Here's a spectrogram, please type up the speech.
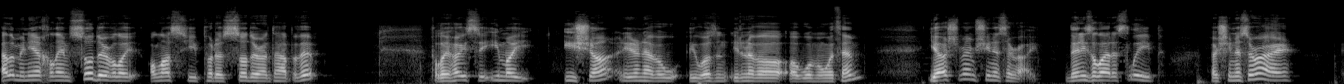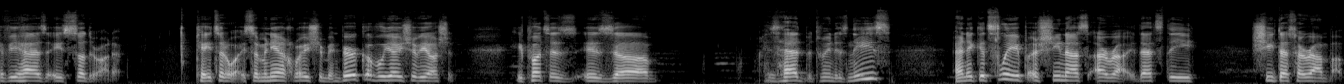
unless he put a sudder on top of it. And he didn't have a he wasn't he didn't have a, a woman with him. Yashmem. Then he's allowed to sleep if he has a sudder on it. He puts his his uh, his head between his knees, and he could sleep a shinas arai. That's the Shitas Harambam.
